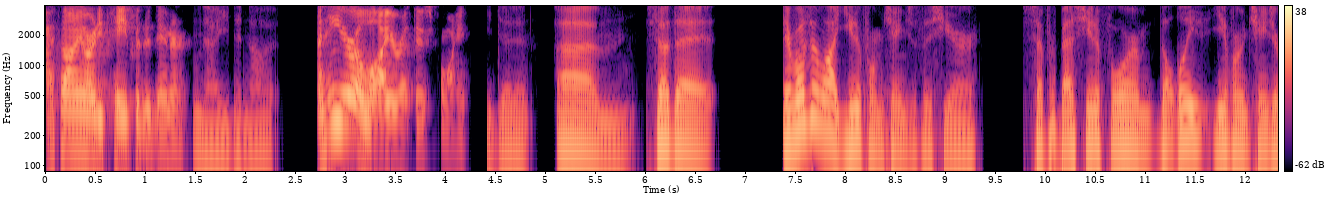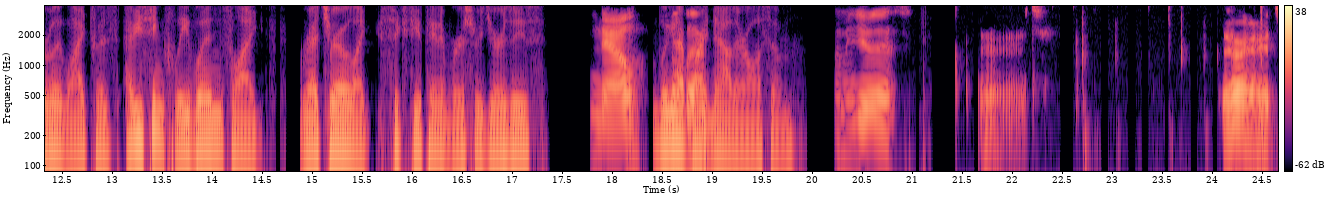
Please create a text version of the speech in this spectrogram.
I thought I already paid for the dinner. No, you did not. I think you're a liar at this point. You didn't. Um. So the there wasn't a lot of uniform changes this year. So for best uniform, the only uniform change I really liked was Have you seen Cleveland's like retro like 60th anniversary jerseys? No. Look it up right now. They're awesome. Let me do this. All right. All right.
